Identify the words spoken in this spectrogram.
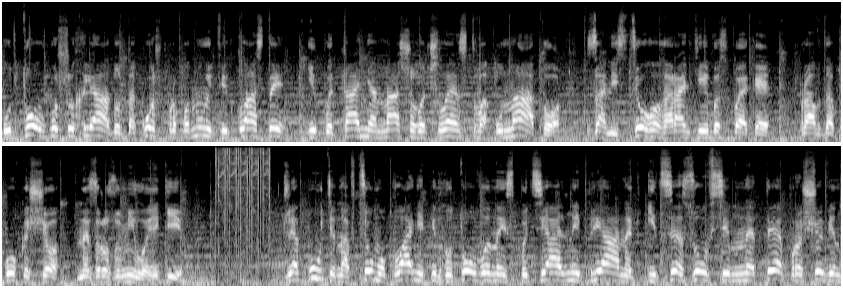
У довгу шухляду також пропонують відкласти і питання нашого членства у НАТО. Замість цього гарантії безпеки. Правда, поки що не зрозуміло, які. Для Путіна в цьому плані підготовлений спеціальний пряник, і це зовсім не те, про що він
